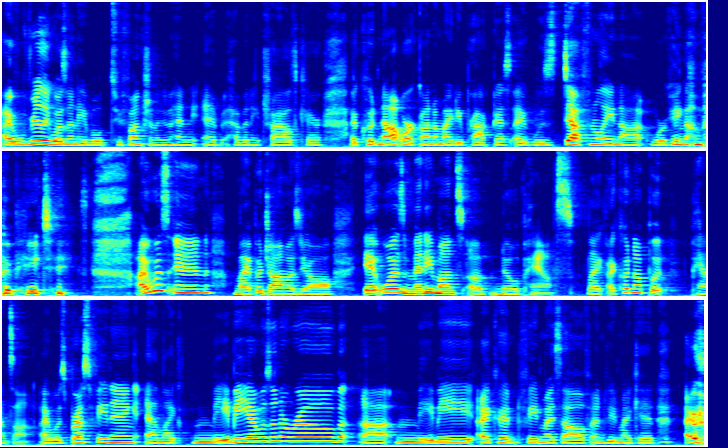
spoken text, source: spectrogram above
I really wasn't able to function. I didn't have any, have any childcare. I could not work on a mighty practice. I was definitely not working on my paintings. I was in my pajamas, y'all. It was many months of no pants. Like I could not put pants on. I was breastfeeding and like maybe I was in a robe. Uh, maybe I could feed myself and feed my kid. I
